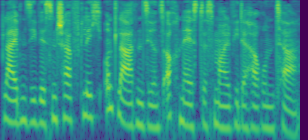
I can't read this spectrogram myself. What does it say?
Bleiben Sie wissenschaftlich und laden Sie uns auch nächstes Mal wieder herunter.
